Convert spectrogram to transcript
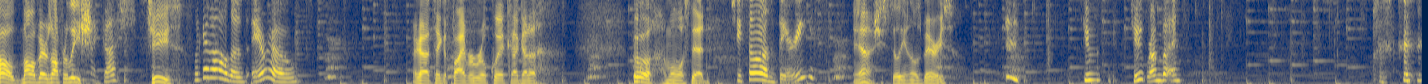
Oh, Mama Bear's off her leash. Oh my gosh. Jeez. Look at all those arrows. I gotta take a fiver real quick. I gotta. Oh, I'm almost dead. She still has berries? Yeah, she's still eating those berries. Shoot. Shoot, wrong button.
